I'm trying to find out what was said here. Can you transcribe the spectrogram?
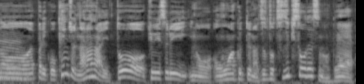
の、やっぱりこう、顕著にならないと、QE3 の思惑っていうのはずっと続きそうですので、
